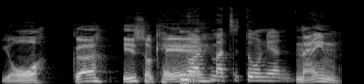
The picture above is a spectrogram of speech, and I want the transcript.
ja, gell, ist okay. Nordmazedonien. Nein,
